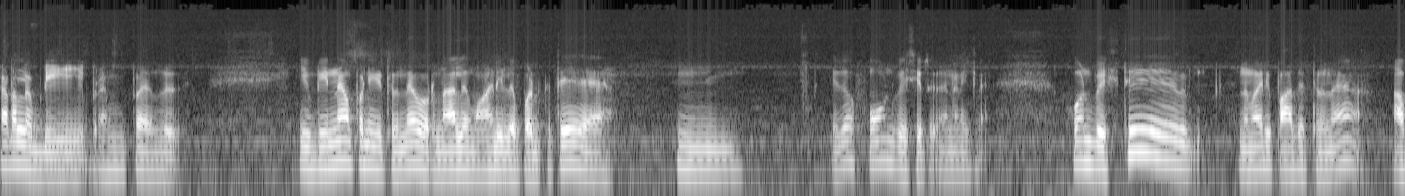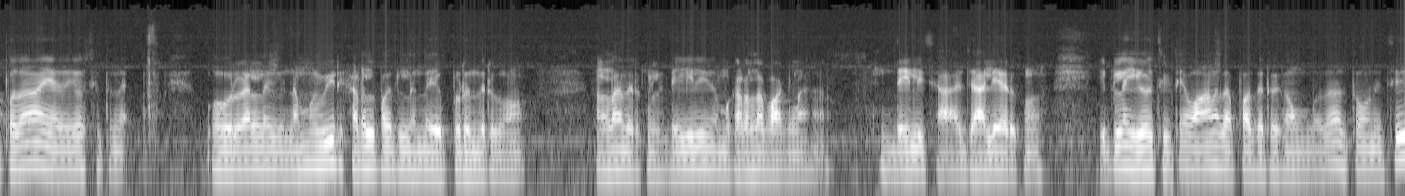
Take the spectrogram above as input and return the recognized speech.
கடல் அப்படி பிரமிப்பாக இருந்தது. இப்படி என்ன பண்ணிகிட்டு இருந்தேன் ஒரு நாள் மாடியில் படுத்துட்டு ஏதோ ஃபோன் பேசிகிட்டு இருந்தேன் நினைக்கிறேன். ஃபோன் பேசிட்டு இந்த மாதிரி பார்த்துட்டு இருந்தேன். அப்போ தான் யோசிச்சுட்டு இருந்தேன். ஒரு வேளை நம்ம வீடு கடல் பக்கத்தில் இருந்தால் எப்படி இருந்திருக்கும்? நல்லா இருந்திருக்கும் டெய்லி நம்ம கடலை பார்க்கலாம். டெய்லி ஜா ஜாலியாக இருக்கும். இப்படிலாம் யோசிச்சுக்கிட்டே வானத்தை பார்த்துட்டு இருக்கும்போது தான் தோணுச்சு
